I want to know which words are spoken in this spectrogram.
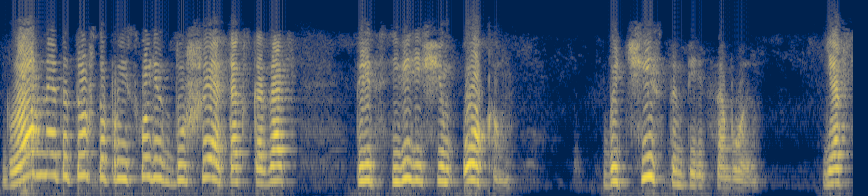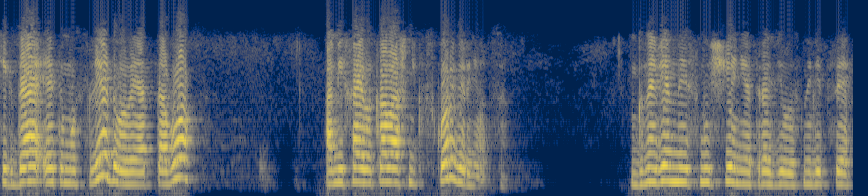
Главное — это то, что происходит в душе, так сказать, перед всевидящим оком, быть чистым перед собою. Я всегда этому следовал, и от того... А Михаил Калашников скоро вернется?» Мгновенное смущение отразилось на лице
